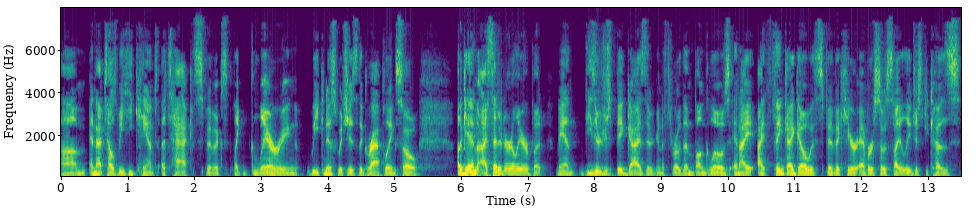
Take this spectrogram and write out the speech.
Um, and that tells me he can't attack Spivak's like glaring weakness, which is the grappling. So again, I said it earlier, but man, these are just big guys that are going to throw them bungalows. And I, I think I go with Spivak here ever so slightly just because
